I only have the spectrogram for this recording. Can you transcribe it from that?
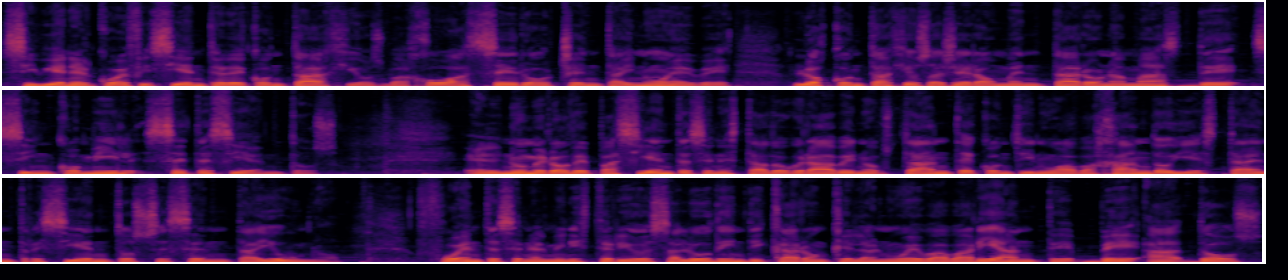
Si bien el coeficiente de contagios bajó a 0,89, los contagios ayer aumentaron a más de 5.700. El número de pacientes en estado grave, no obstante, continúa bajando y está en 361. Fuentes en el Ministerio de Salud indicaron que la nueva variante BA2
